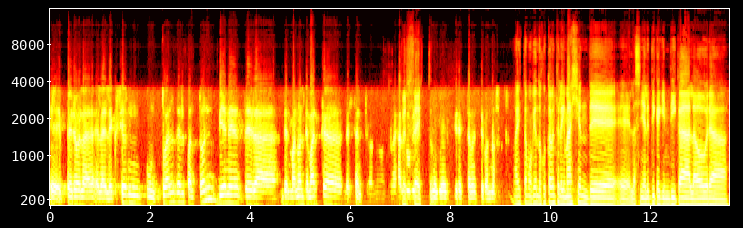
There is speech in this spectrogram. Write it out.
Eh, pero la, elección puntual del pantón viene de la, del manual de marca del centro, no, es algo Perfecto. que tiene directamente con nosotros. Ahí estamos viendo justamente la imagen de eh, la señalética que indica la obra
